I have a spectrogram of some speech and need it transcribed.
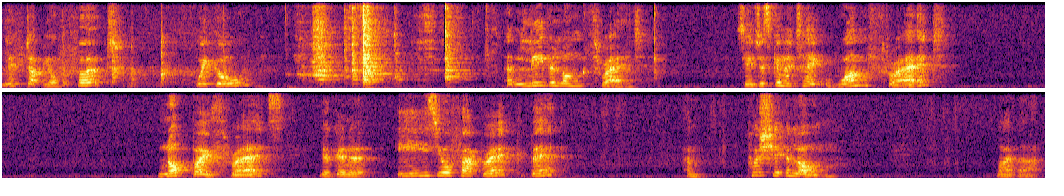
lift up your foot, wiggle and leave a long thread. So you're just going to take one thread, not both threads. You're going to ease your fabric a bit and push it along like that.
